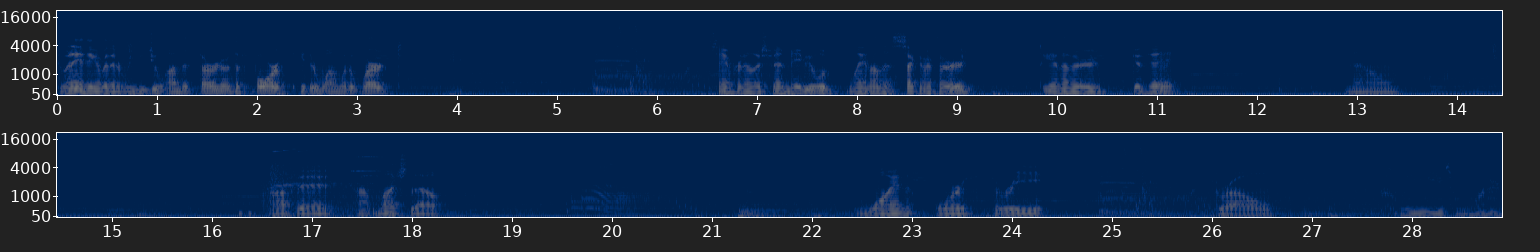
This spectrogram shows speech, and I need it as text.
doing anything over there. We need you on the third or the fourth. Either one would have worked. Same for another spin. Maybe we'll land on the second or third to get another good hit. No. Profit. Not much, though. One or three. Bro. Please, one or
